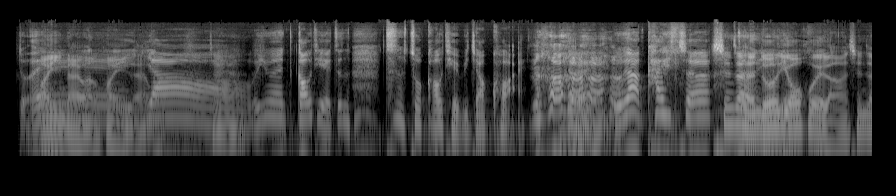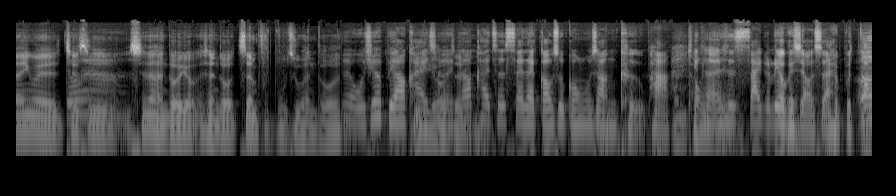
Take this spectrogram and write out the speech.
对，欢迎来往欢迎来往要对啊因为高铁真的真的坐高铁比较快，对，我要开车。现在很多优惠啦，现在因为就是现在很多优很多政府补助很多，对，我觉得不要开车，你知道开车塞在高速公路上很可怕，很痛苦。你可能是塞个六个小时还不到，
